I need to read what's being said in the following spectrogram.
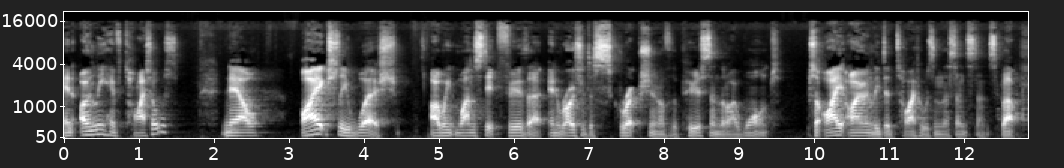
and only have titles. Now, I actually wish I went one step further and wrote a description of the person that I want. So I, I only did titles in this instance, but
